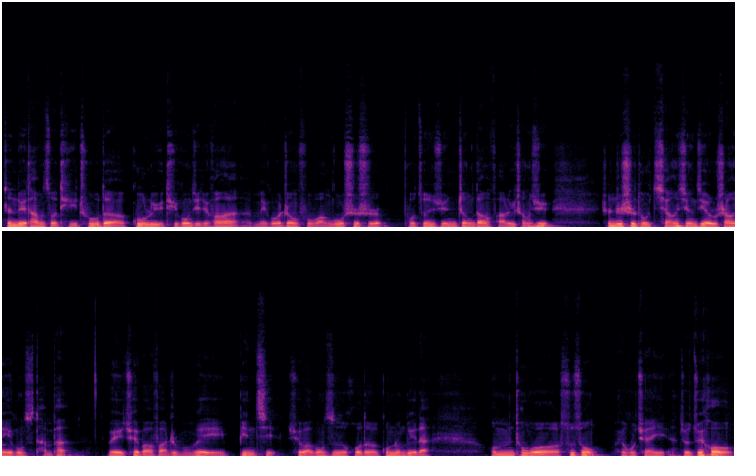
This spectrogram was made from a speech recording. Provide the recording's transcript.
针对他们所提出的顾虑提供解决方案。美国政府罔顾事实，不遵循正当法律程序，甚至试图强行介入商业公司谈判。为确保法治不被摒弃，确保公司获得公正对待，我们通过诉讼维护权益。就最后，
